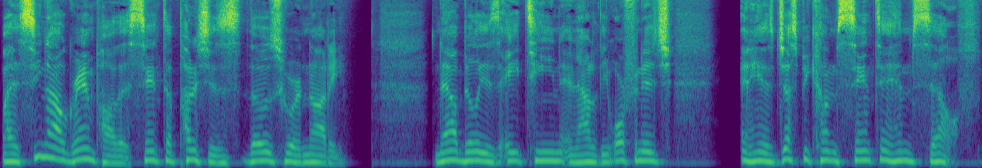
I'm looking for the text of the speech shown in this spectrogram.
by his senile grandpa that Santa punishes those who are naughty. Now Billy is 18 and out of the orphanage, and he has just become Santa himself.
